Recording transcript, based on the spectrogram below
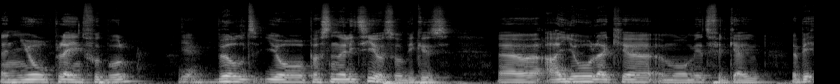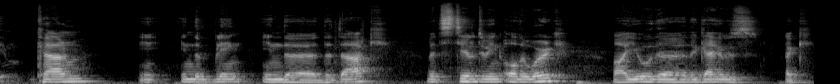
and your playing football yeah build your personality also because uh, are you like a, a more midfield guy, a bit calm in, in the blink in the the dark, but still doing all the work? Or are you the the guy who's like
